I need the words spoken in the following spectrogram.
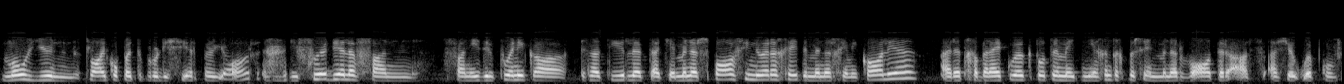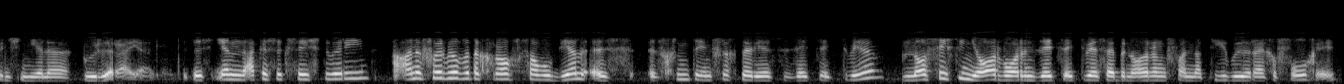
miljoen plaaikoppe te produseer per jaar. Die voordele van van hidroponika is natuurlik dat jy minder spasie nodig het en minder chemikalieë. Dit gebruik ook tot en met 90% minder water as as jou oop konvensionele boerderye. Dit is een lekker suksesstorie. 'n Ander voorbeeld wat ek graag sou wil deel is is groente en vrugte reus ZZ2. Na 16 jaar waarin ZZ2 sy benadering van natuurboerdery gevolg het,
